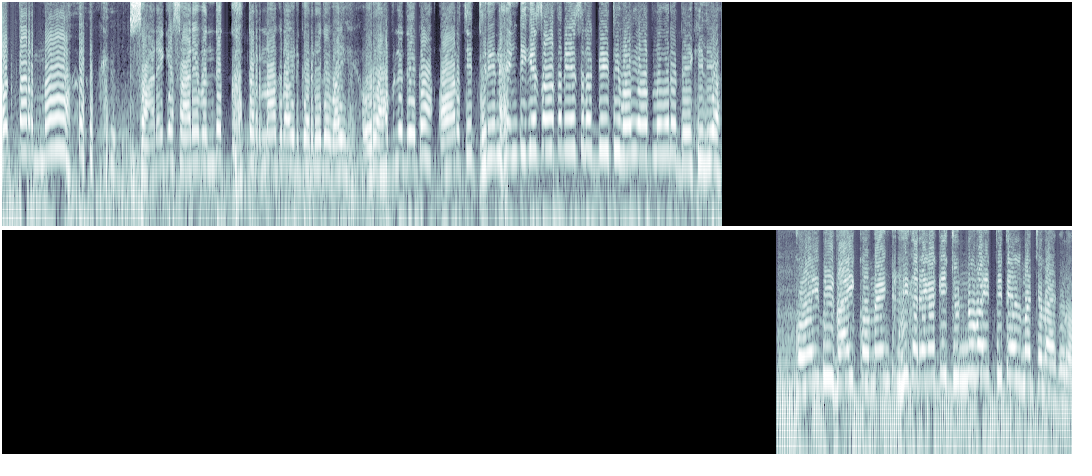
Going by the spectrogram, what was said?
खतरनाक। सारे के सारे बंदे खतरनाक राइड कर रहे थे भाई। और आपने देखा आर थ्री नाइनटी के साथ रेस लग गई थी भाई। आप लोगों ने देख ही लिया। कोई भी भाई कमेंट नहीं करेगा कि जुन्नू भाई इतनी तेज मत चलाया करो।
